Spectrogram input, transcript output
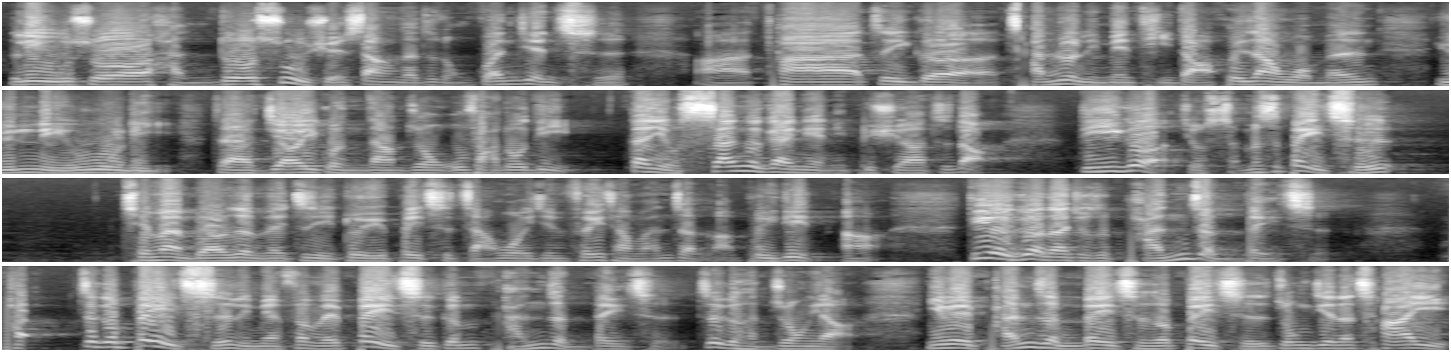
例如说很多数学上的这种关键词啊，它这个缠论里面提到，会让我们云里雾里，在交易过程当中无法落地。但有三个概念你必须要知道，第一个就什么是背驰。千万不要认为自己对于背驰掌握已经非常完整了，不一定啊。第二个呢，就是盘整背驰，盘这个背驰里面分为背驰跟盘整背驰，这个很重要，因为盘整背驰和背驰中间的差异，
